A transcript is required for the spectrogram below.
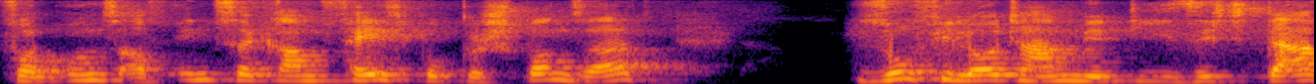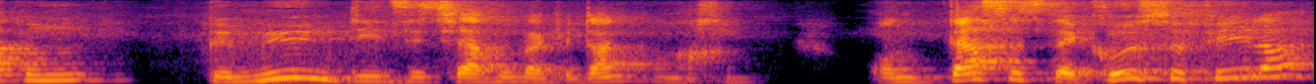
von uns auf Instagram, Facebook gesponsert, so viele Leute haben wir, die sich darum bemühen, die sich darüber Gedanken machen. Und das ist der größte Fehler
